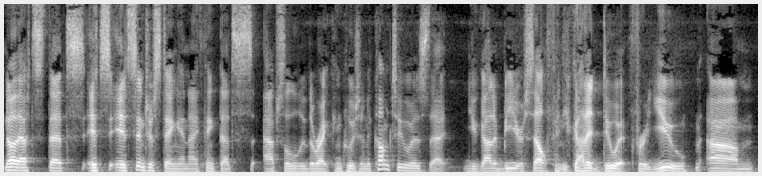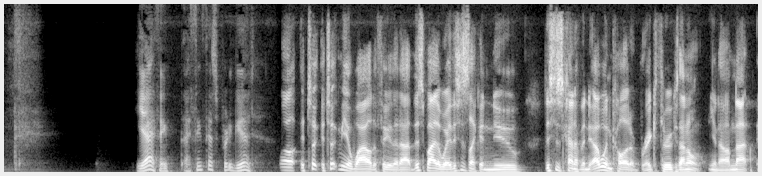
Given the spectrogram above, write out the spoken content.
no, that's that's it's it's interesting, and I think that's absolutely the right conclusion to come to is that you got to be yourself and you got to do it for you. Um, yeah, I think I think that's pretty good. Well, it took it took me a while to figure that out. This, by the way, this is like a new. This is kind of a new. I wouldn't call it a breakthrough because I don't, you know, I'm not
